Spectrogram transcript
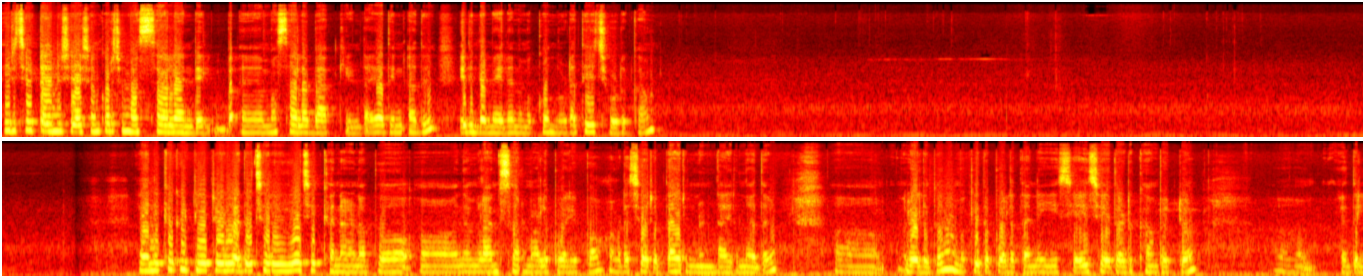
തിരിച്ചിട്ടതിന് ശേഷം കുറച്ച് മസാല എന്റെ മസാല ബാക്കി ഉണ്ടായി അതിന് അത് ഇതിന്റെ മേലെ നമുക്ക് ഒന്നുകൂടെ തേച്ച് കൊടുക്കാം. എനിക്ക് കിട്ടിയിട്ടുള്ളത് ചെറിയ ചിക്കനാണ്. അപ്പോൾ ഞങ്ങൾ അൻസാർ മാളിൽ പോയപ്പോൾ അവിടെ ചെറുതായിരുന്നു ഉണ്ടായിരുന്നത് വലുത് നമുക്ക് ഇതുപോലെ തന്നെ ഈസിയായി ചെയ്തെടുക്കാൻ പറ്റും. ഇതിൽ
